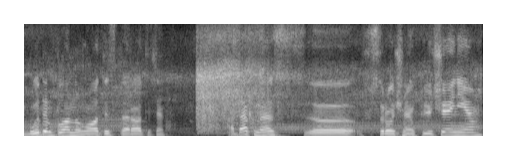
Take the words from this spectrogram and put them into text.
Будемо планувати, старатися. А так у нас э, срочне включення.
